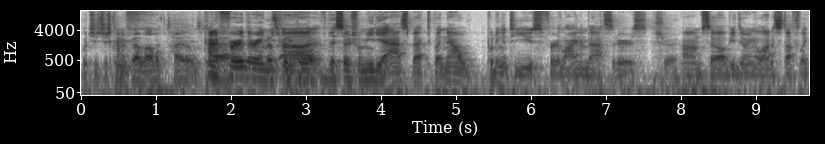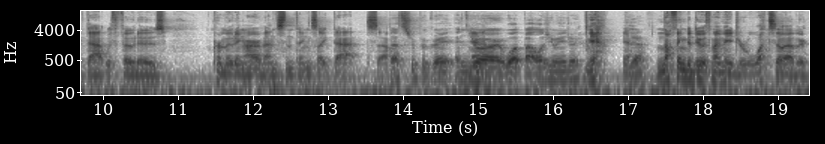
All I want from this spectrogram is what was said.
which is just kind You've of got a lot of titles. kind yeah. of furthering uh, cool. the social media aspect, but now putting it to use for Lion Ambassadors. Sure. Um, so I'll be doing a lot of stuff like that with photos, promoting our events and things like that. So That's super great. And you Yeah. are what biology major? yeah, yeah, Yeah. nothing to do with my major whatsoever,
